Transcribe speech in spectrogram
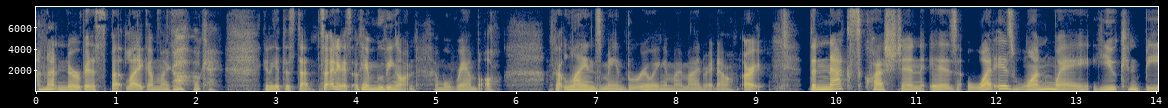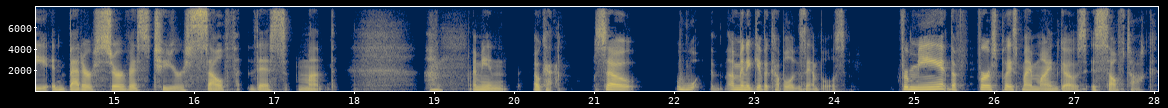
I'm not nervous, but like, I'm like, oh, okay, gonna get this done. So, anyways, okay, moving on. and we'll ramble. I've got lion's mane brewing in my mind right now. All right. The next question is What is one way you can be in better service to yourself this month? I mean, okay. So w- I'm going to give a couple examples. For me, the first place my mind goes is self talk.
